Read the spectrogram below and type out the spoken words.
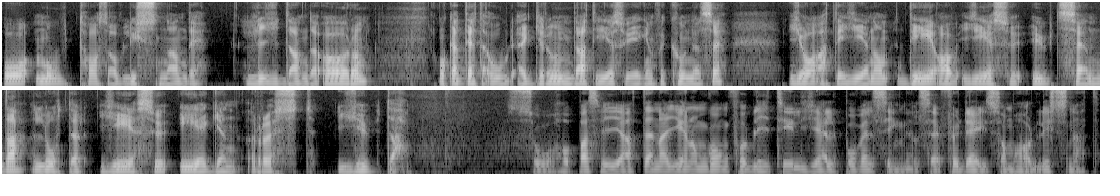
och mottas av lyssnande, lydande öron. Och att detta ord är grundat i Jesu egen förkunnelse. Ja, att det genom det av Jesu utsända låter Jesu egen röst ljuda. Så hoppas vi att denna genomgång får bli till hjälp och välsignelse för dig som har lyssnat.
